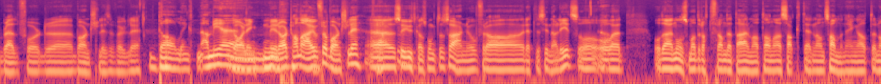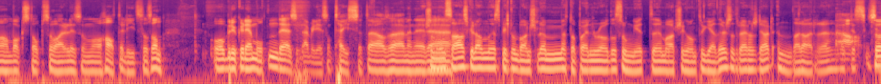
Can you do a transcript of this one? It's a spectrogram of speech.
Bradford, uh, Barnsley selvfølgelig. Darlington ja, mye, Darlington, mye rart. Han er jo fra Barnsley, uh, Ja. så i utgangspunktet så er han jo fra rett ved siden av Leeds. Og, Ja. og, et- og det er noen som har dratt fram dette her med at han har sagt i en eller annen sammenheng at når han vokste opp, så var det liksom å hate Leeds og sånn. og bruker det mot den, det synes jeg blir litt sånn tøysete. Altså, jeg mener Som eh, han sa, skulle han spilt mot Barnsley, møtt opp på Ellen Road og sunget eh, 'Marching On Together', så tror jeg kanskje det har vært enda rarere, Ja, så,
